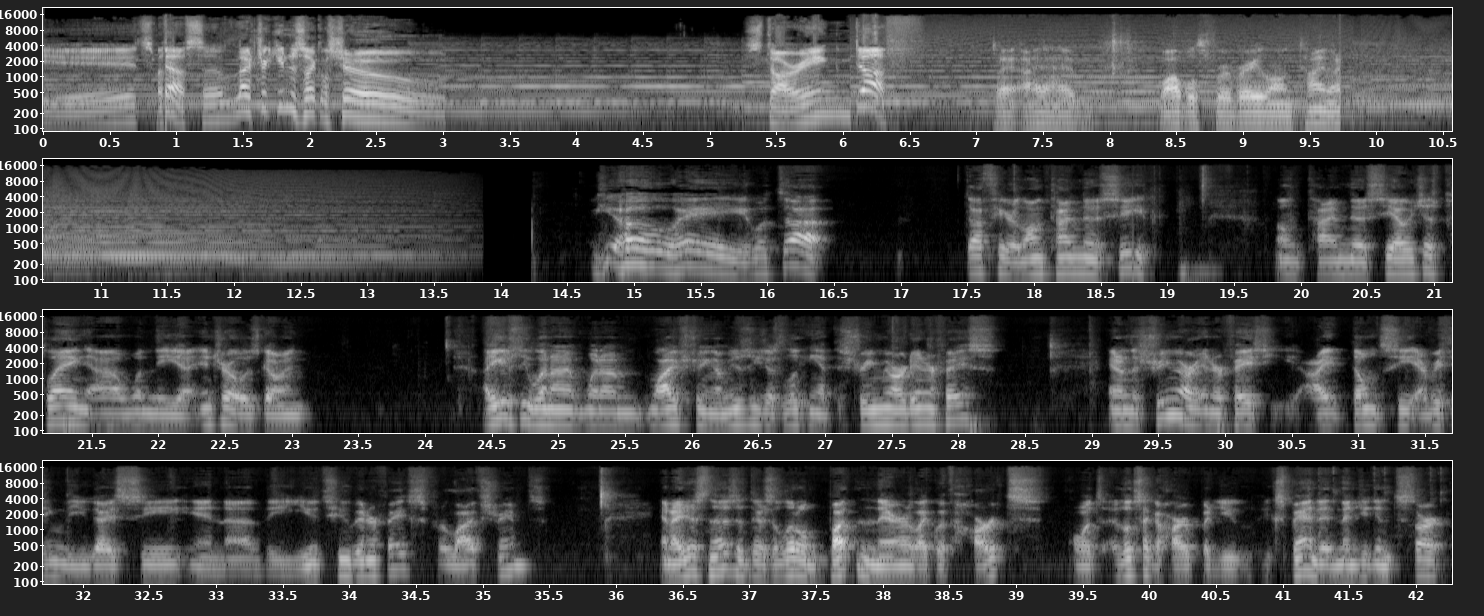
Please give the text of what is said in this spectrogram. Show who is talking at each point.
Speaker 1: It's Duf's Electric Unicycle Show, starring Duf.
Speaker 2: I, I have wobbles for a very long time. Yo, hey, what's up? Duff here. Long time no see. Long time no see. I was just playing uh, when the uh, intro was going. I usually when I'm when I'm live streaming, I'm usually just looking at the StreamYard interface. And on the StreamYard interface, I don't see everything that you guys see in uh, the YouTube interface for live streams. And I just noticed that there's a little button there, like with hearts. Well, it looks like a heart, but you expand it, and then you can start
